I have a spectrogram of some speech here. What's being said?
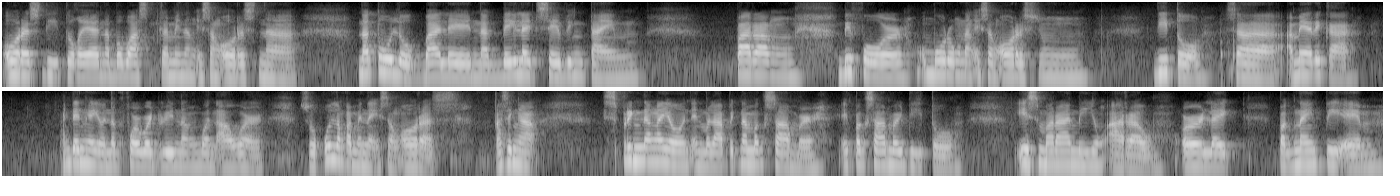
oras dito. Kaya nabawasan kami ng isang oras na natulog. Bale, nag-daylight saving time. Parang before, umurong ng isang oras yung dito sa Amerika. And then ngayon, nag-forward ulit ng one hour. So, kulang kami ng isang oras. Kasi nga, spring na ngayon and malapit na mag-summer, eh pag summer dito is marami yung araw. Or like, pag 9 p.m.,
